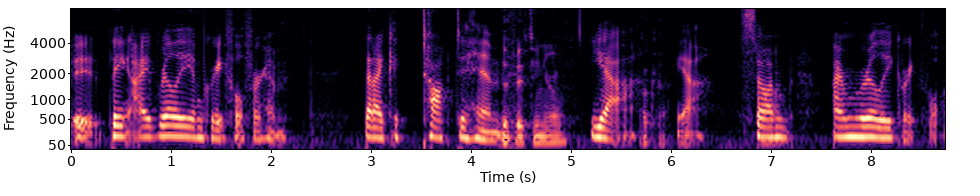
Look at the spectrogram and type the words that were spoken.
it, thing I really am grateful for him that I could talk to him. the 15 year old. Yeah. Okay. Yeah. So I'm I'm really grateful.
